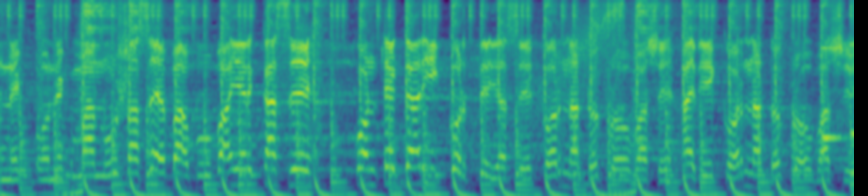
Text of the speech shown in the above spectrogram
অনেক অনেক মানুষ আছে বাবু ভাইয়ের কাছে। কন্ট্যাক্টারি করতে আছে কর্ণাটক প্রবাসে। আরে কর্ণাটক প্রবাসে।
